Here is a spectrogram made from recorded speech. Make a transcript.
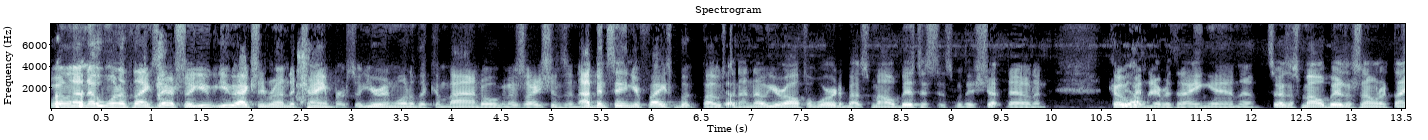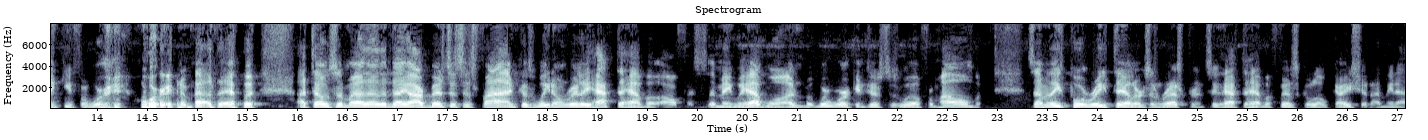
Well, and I know one of the things there. So you you actually run the chamber. So you're in one of the combined organizations, and I've been seeing your Facebook post, and I know you're awful worried about small businesses with this shutdown and COVID yeah. and everything. And uh, so, as a small business owner, thank you for worrying, worrying about that. But I told somebody the other day, our business is fine because we don't really have to have an office. I mean, we have one, but we're working just as well from home. But some of these poor retailers and restaurants who have to have a physical location, I mean, I,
